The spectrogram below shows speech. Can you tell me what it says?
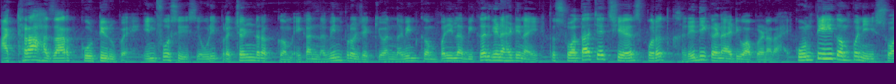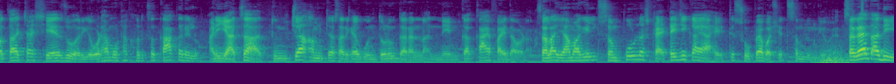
अठरा हजार कोटी रुपये. इन्फोसिस एवढी प्रचंड रक्कम एका नवीन प्रोजेक्ट किंवा नवीन कंपनीला विकत घेण्यासाठी नाही तर स्वतःचेच शेअर्स परत खरेदी करण्यासाठी वापरणार आहे. कोणतीही कंपनी स्वतःच्या शेअर्सवर एवढा मोठा खर्च का करेल हो? आणि याचा तुमच्या आमच्यासारख्या गुंतवणूकदारांना नेमका काय फायदा होणार? चला यामागील संपूर्ण स्ट्रॅटेजी काय आहे ते सोप्या भाषेत समजून घेऊया सगळ्यात आधी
